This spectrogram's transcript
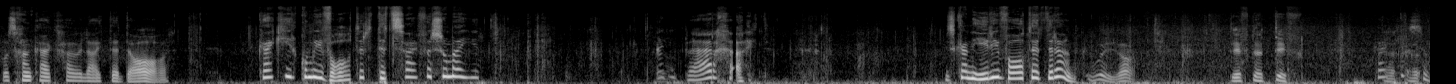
Ons gaan kyk gou hoe lyk dit daar. Kyk hier kom die water, dit syfer sommer hier uit die berg uit. Jy kan hierdie water drink. O ja. Definitief, Kyk Eh, eh. hierso.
